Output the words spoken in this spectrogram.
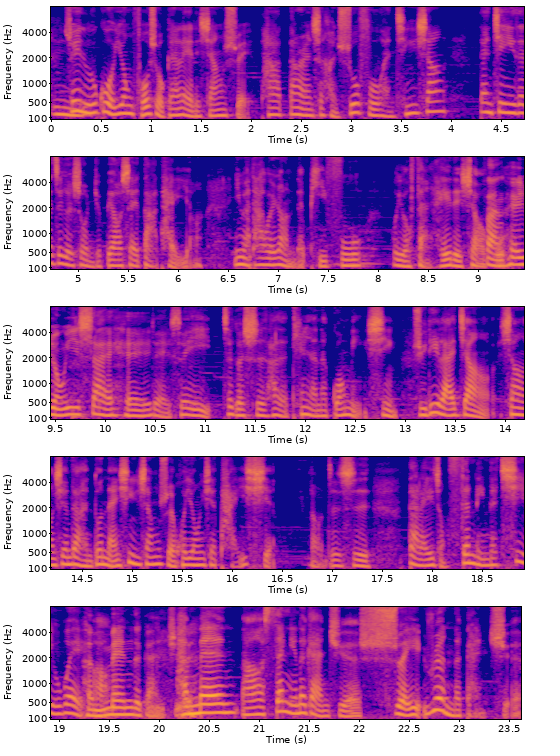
嗯、所以如果用佛手柑类的香水，它当然是很舒服、很清香，但建议在这个时候你就不要晒大太阳，因为它会让你的皮肤会有反黑的效果，反黑容易晒黑。对，所以这个是它的天然的光敏性。举例来讲，像现在很多男性香水会用一些苔藓啊，这是带来一种森林的气味，很 man 的感觉，很 man，然后森林的感觉，水润的感觉。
